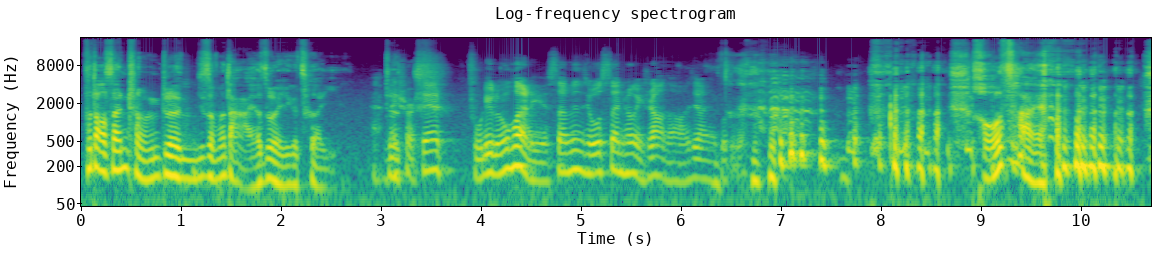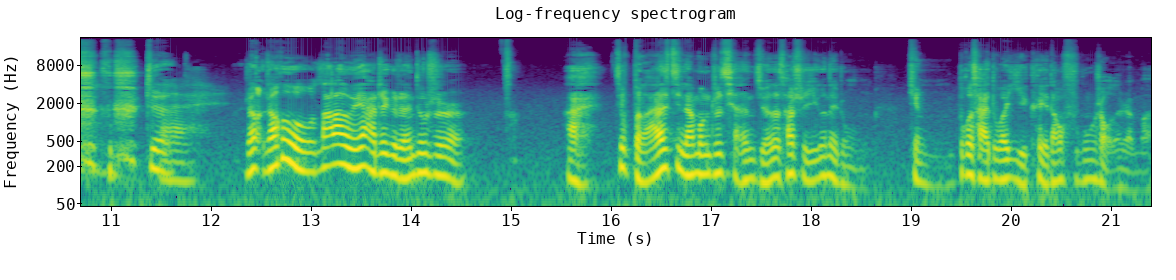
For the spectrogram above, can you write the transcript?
不到三成，这你怎么打呀？作为一个侧翼，哎，没事儿。主力轮换里三分球三成以上的好像也不多。好惨呀！这哎，然然后拉拉维亚这个人就是，哎，就本来进联盟之前觉得他是一个那种挺多才多艺，可以当副攻手的人嘛，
